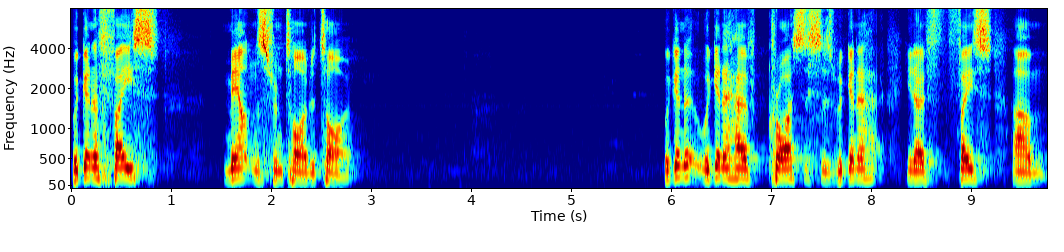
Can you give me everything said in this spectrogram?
we're going to face mountains from time to time. We're going to, we're going to have crises. We're going to, ha- you know, face, um,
